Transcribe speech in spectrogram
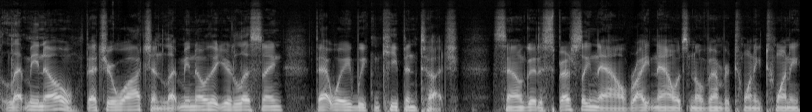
let me know that you're watching. Let me know that you're listening. That way we can keep in touch. Sound good, especially now. Right now, it's November 2020. A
